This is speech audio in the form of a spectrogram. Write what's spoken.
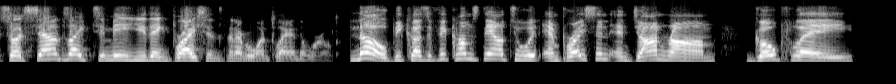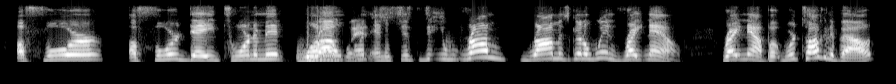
So it sounds like to me you think Bryson's the number one player in the world. No, because if it comes down to it, and Bryson and Jon Rahm go play a four a four day tournament one on one, and it's just Rahm Rahm is gonna win right now, right now. But we're talking about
